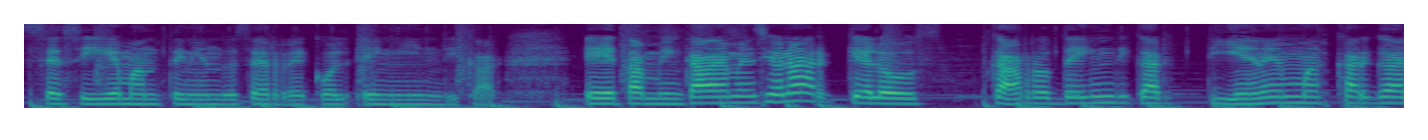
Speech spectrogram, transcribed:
se sigue manteniendo ese récord en IndyCar. Eh, también cabe mencionar que los carros de IndyCar tienen más carga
